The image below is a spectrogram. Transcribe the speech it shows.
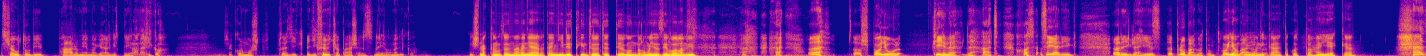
és a utóbbi három év meg elvitt Dél-Amerika. És akkor most az egyik, egyik főcsapás ez Dél-Amerika. És megtanultad már a nyelvet, ennyi időt kint töltöttél, gondolom, hogy azért valami... Eh, A spanyol kéne, de hát az azért elég, elég nehéz. Próbálgatom. Hogyan próbálgatom. kommunikáltok ott a helyiekkel? Hát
